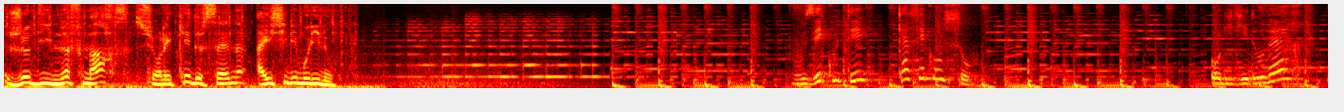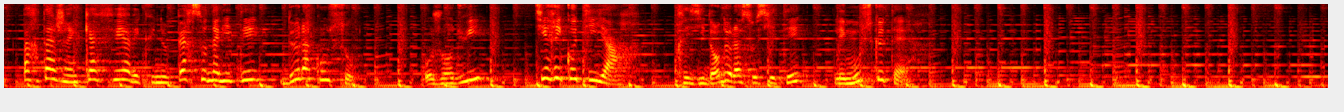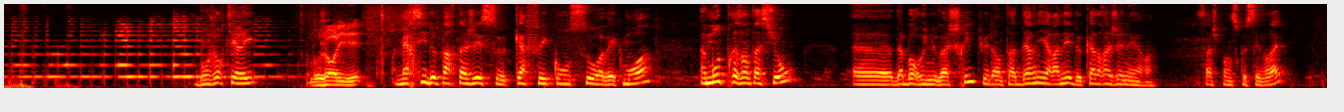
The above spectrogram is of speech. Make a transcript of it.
Jeudi 9 mars, sur les quais de Seine, à Issy-les-Moulineaux. Vous écoutez Café Conso. Olivier Dauvert partage un café avec une personnalité de la conso. Aujourd'hui, Thierry Cotillard, président de la société Les Mousquetaires. Thierry. Bonjour Olivier. Merci de partager ce café conso avec moi. Un mot de présentation. Euh, d'abord une vacherie, tu es dans ta dernière année de quadragénaire. Ça, je pense que c'est vrai.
